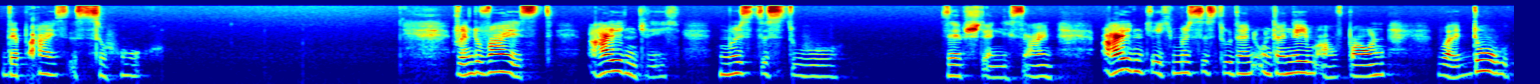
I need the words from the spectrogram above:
der Preis ist zu hoch. Wenn du weißt, eigentlich müsstest du selbstständig sein, eigentlich müsstest du dein Unternehmen aufbauen, weil du,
